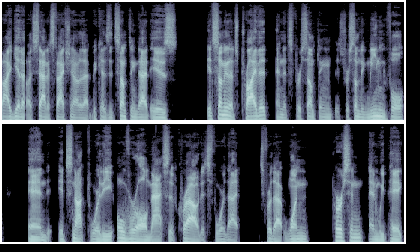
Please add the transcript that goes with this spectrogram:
I get a, a satisfaction out of that because it's something that is, it's something that's private and it's for something, it's for something meaningful and it's not for the overall massive crowd. It's for that, it's for that one person and we pay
